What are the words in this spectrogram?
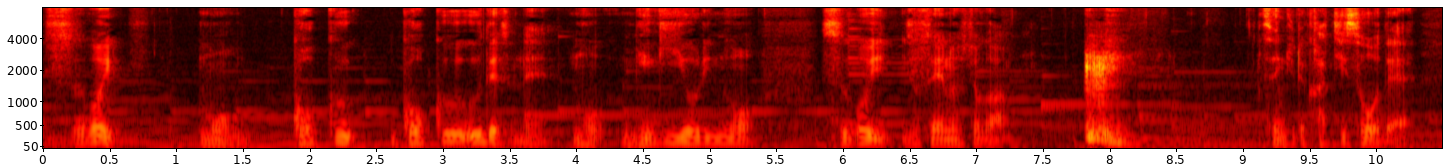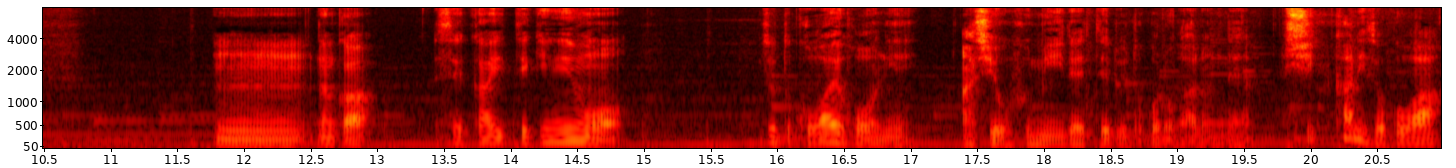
すごいもう極極右ですね。もう右寄りのすごい女性の人が 選挙で勝ちそうで。うーんなんか世界的にもちょっと怖い方に足を踏み入れてるところがあるんでしっかりそこは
